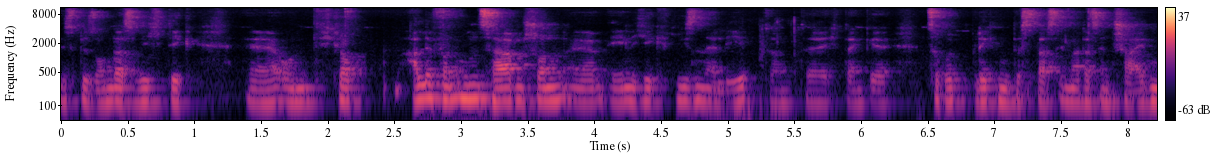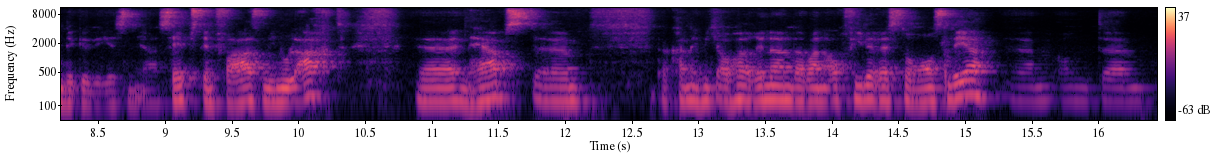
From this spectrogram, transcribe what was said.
ist besonders wichtig. Äh, und ich glaube, alle von uns haben schon ähnliche Krisen erlebt. Und ich denke, zurückblickend ist das immer das Entscheidende gewesen. Ja. Selbst in Phasen wie 08 im Herbst, da kann ich mich auch erinnern, da waren auch viele Restaurants leer. Ähm, und ähm,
